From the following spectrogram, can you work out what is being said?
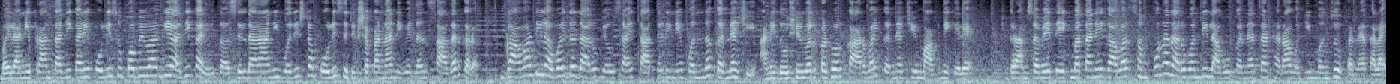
महिलांनी प्रांताधिकारी पोलीस उपविभागीय अधिकारी तहसीलदार आणि वरिष्ठ पोलीस निरीक्षकांना निवेदन सादर करत गावातील अवैध दारू व्यवसाय तातडीने बंद करण्याची आणि दोषींवर कठोर कारवाई करण्याची मागणी केली ग्रामसभेत एकमताने गावात संपूर्ण दारूबंदी लागू करण्याचा ठरावही मंजूर करण्यात आलाय.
